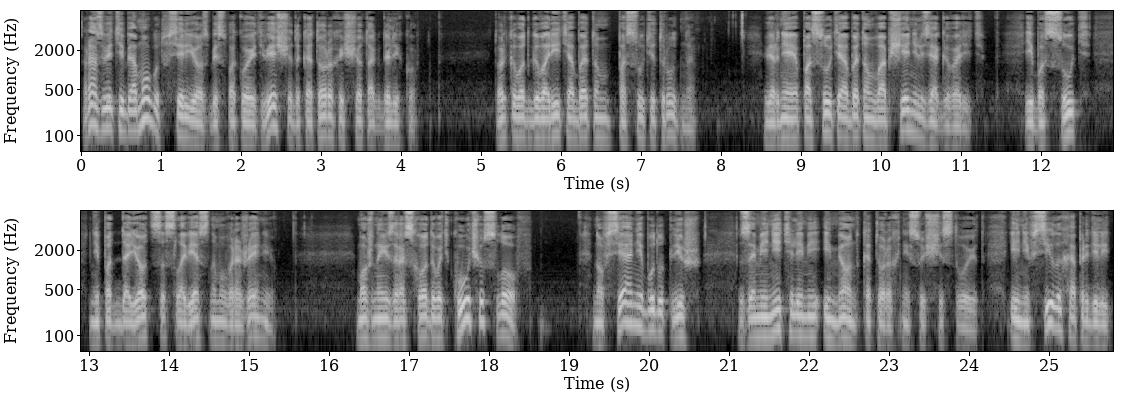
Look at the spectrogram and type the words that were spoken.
Разве тебя могут всерьез беспокоить вещи, до которых еще так далеко? Только вот говорить об этом по сути трудно. Вернее, по сути об этом вообще нельзя говорить, ибо суть не поддается словесному выражению. Можно израсходовать кучу слов, но все они будут лишь заменителями имен, которых не существует, и не в силах определить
